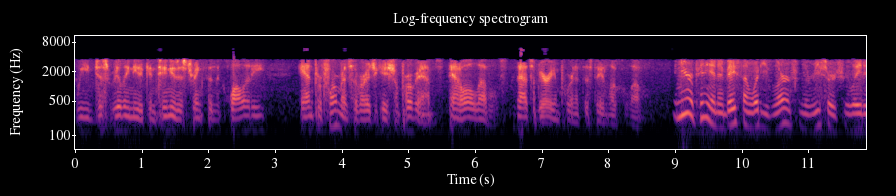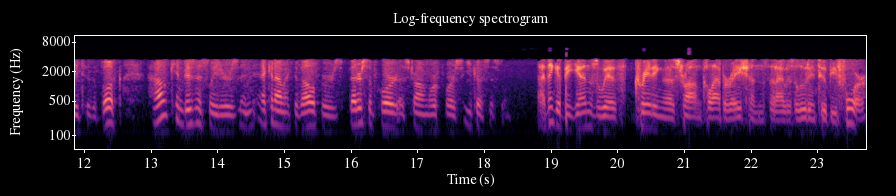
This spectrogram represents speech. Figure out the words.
we just really need to continue to strengthen the quality and performance of our educational programs at all levels. That's very important at the state and local level. In your opinion, and based on what you've learned from the research related to the book, how can business leaders and economic developers better support a strong workforce ecosystem? I think it begins with creating those strong collaborations that I was alluding to before.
